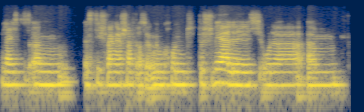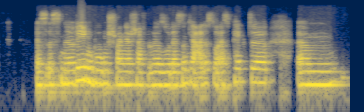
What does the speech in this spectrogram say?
vielleicht ähm, ist die Schwangerschaft aus irgendeinem Grund beschwerlich oder ähm, es ist eine Regenbogenschwangerschaft oder so. Das sind ja alles so Aspekte, ähm,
